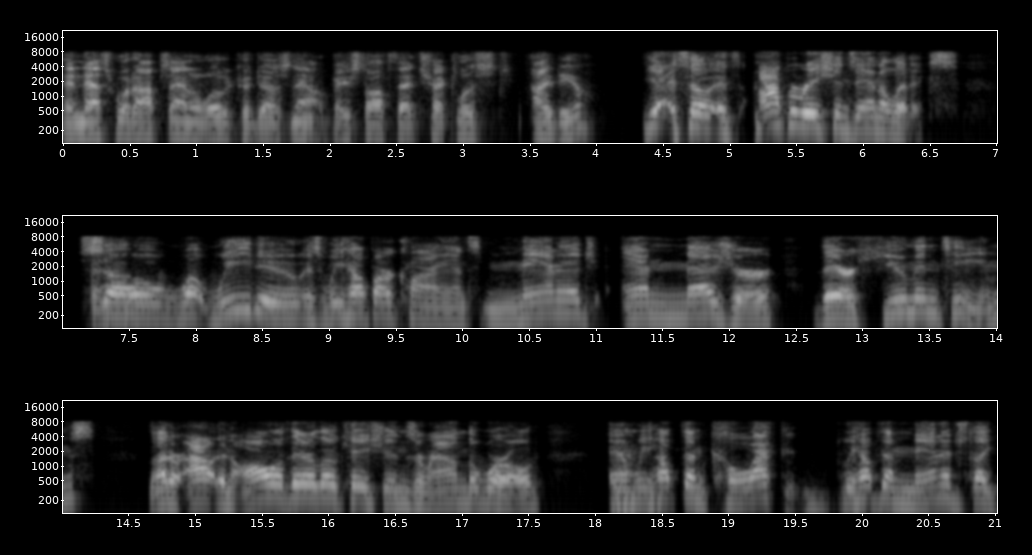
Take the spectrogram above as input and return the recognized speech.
And that's what Ops Analitica does now, based off that checklist idea. Yeah, so it's operations analytics. So what we do is we help our clients manage and measure their human teams that are out in all of their locations around the world and Yeah. we help them collect we help them manage like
